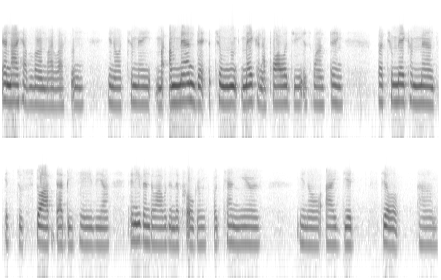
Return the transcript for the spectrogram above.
And I have learned my lesson. You know, to make amend to make an apology is one thing, but to make amends is to stop that behavior. And even though I was in the program for ten years, you know, I did still um,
